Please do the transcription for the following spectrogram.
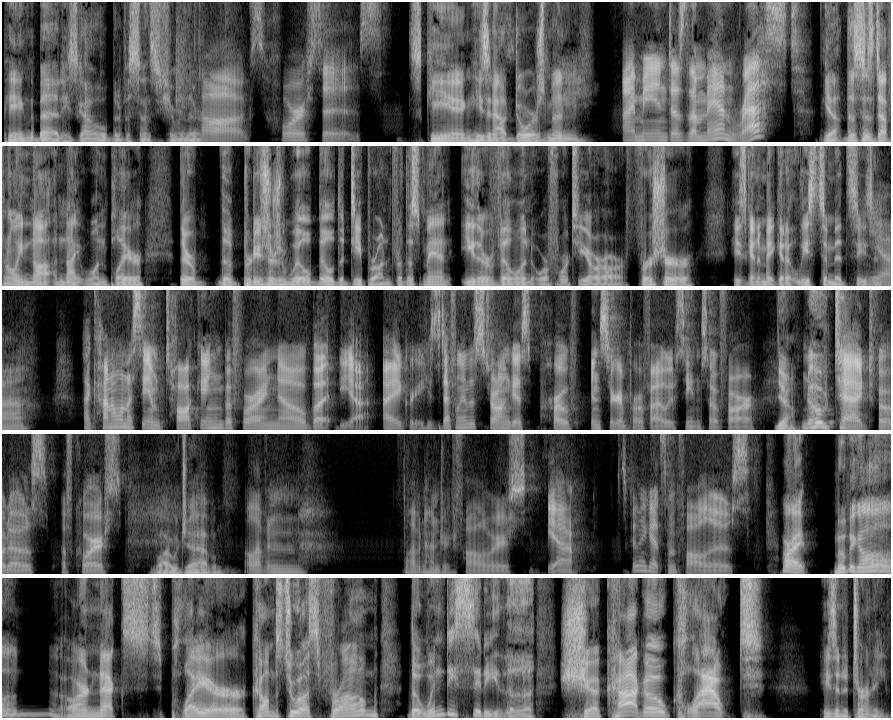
peeing the bed. He's got a little bit of a sense of humor there. Dogs, horses. Skiing. He's an outdoorsman. I mean, does the man rest? Yeah, this is definitely not a night one player. They're, the producers will build a deep run for this man, either villain or for TRR. For sure. He's going to make it at least to midseason. Yeah. I kind of want to see him talking before I know, but yeah, I agree. He's definitely the strongest pro Instagram profile we've seen so far. Yeah. No tagged photos, of course. Why would you have him? 11 1100 followers. Yeah. It's going to get some follows. All right, moving on. Our next player comes to us from the Windy City, the Chicago Clout. He's an attorney.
